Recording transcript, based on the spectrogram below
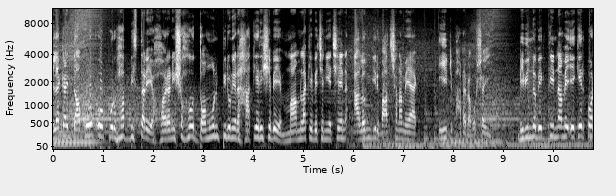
এলাকায় দাপট ও প্রভাব বিস্তারে হয়রানিসহ দমন পীড়নের হাতিয়ার হিসেবে মামলাকে বেছে নিয়েছেন আলমগীর বাদশা নামে এক ইট ভাটা ব্যবসায়ী। বিভিন্ন ব্যক্তির নামে একের পর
